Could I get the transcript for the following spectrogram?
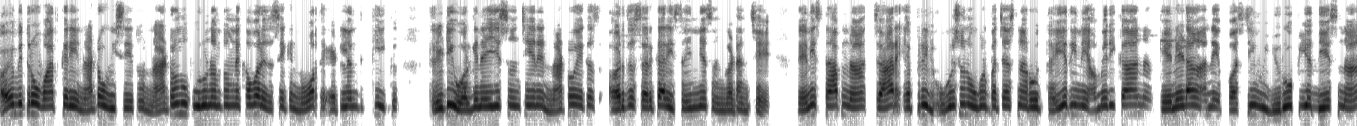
હવે મિત્રો વાત કરીએ નાટો વિશે, તો નાટોનું પૂરું નામ તમને ખબર જ હશે કે નોર્થ એટલાન્ટિક થ્રીટી ઓર્ગેનાઇઝેશન છે અને નાટો એક અર્ધ સરકારી સૈન્ય સંગઠન છે. તેની સ્થાપના ચાર એપ્રિલ ઓગણીસો ને ઓગણપચાસ ના રોજ થઈ હતી ને અમેરિકા કેનેડા અને પશ્ચિમ યુરોપીય દેશના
